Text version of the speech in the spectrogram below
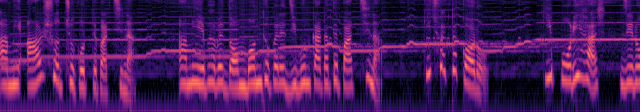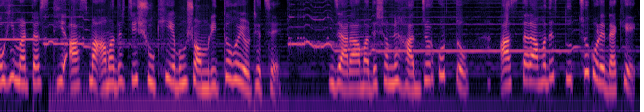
আমি আর সহ্য করতে পারছি না। আমি এভাবে দম বন্ধ করে জীবন কাটাতে পারছি না। কিছু একটা করো। কি পরিহাস যে রহিম আর তার স্ত্রী আসমা আমাদের চেয়ে সুখী এবং সমৃদ্ধ হয়ে উঠেছে। যারা আমাদের সামনে হাত জোর করত, আজ তারা আমাদের তুচ্ছ করে দেখে।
